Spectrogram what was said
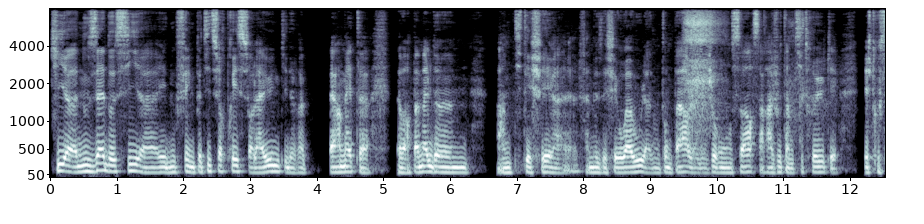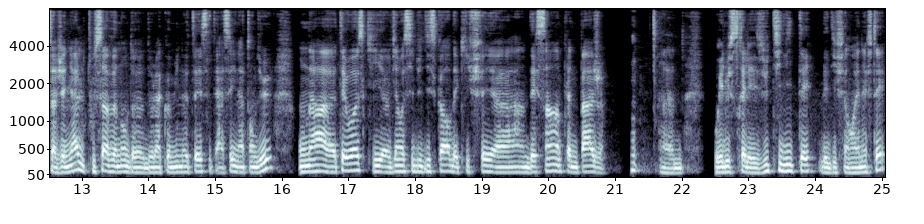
qui euh, nous aide aussi et nous fait une petite surprise sur la une qui devrait permettre d'avoir pas mal de un petit effet, le fameux effet waouh là dont on parle. Le jour où on sort, ça rajoute un petit truc et, je trouve ça génial. Tout ça venant de, la communauté, c'était assez inattendu. On a Théos qui vient aussi du Discord et qui fait un dessin pleine page pour illustrer les utilités des différents NFT.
